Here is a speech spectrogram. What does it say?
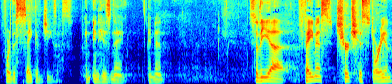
for the sake of Jesus and in his name. Amen. So, the. Uh, famous church historian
